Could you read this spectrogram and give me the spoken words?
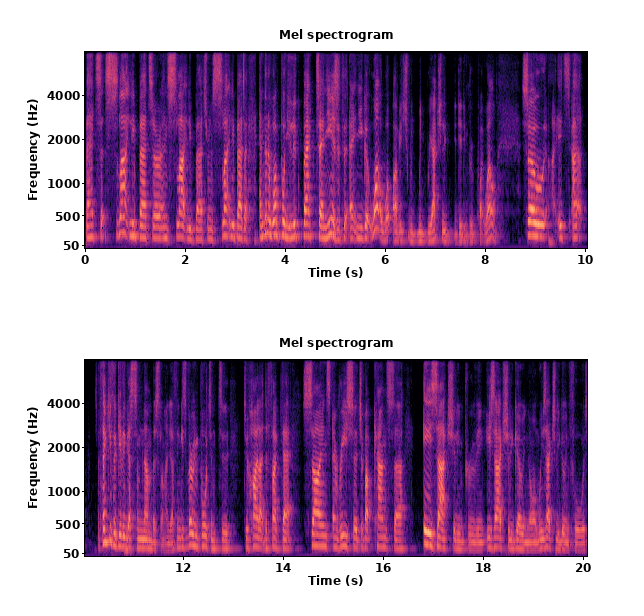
better, slightly better, and slightly better, and slightly better. And then at one point, you look back 10 years and you go, wow, what, I mean, we, we actually did improve quite well. So it's, uh, thank you for giving us some numbers, Lamanya. I think it's very important to, to highlight the fact that science and research about cancer is actually improving, is actually going on, is actually going forward.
